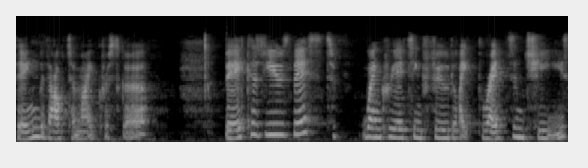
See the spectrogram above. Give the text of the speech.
thing without a microscope. Bakers use this to, when creating food like breads and cheese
